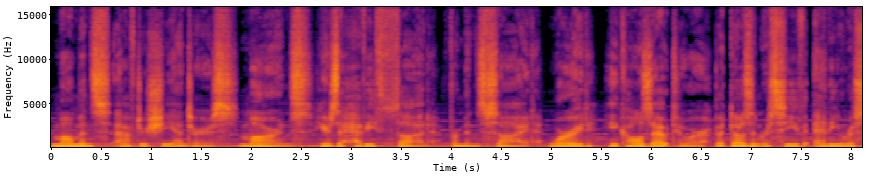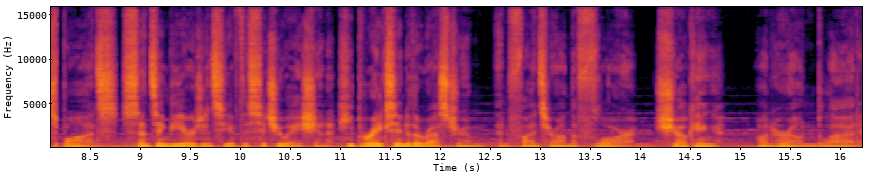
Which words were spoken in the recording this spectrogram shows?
Moments after she enters, Marnes hears a heavy thud from inside. Worried, he calls out to her, but doesn't receive any response. Sensing the urgency of the situation, he breaks into the restroom and finds her on the floor, choking on her own blood.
